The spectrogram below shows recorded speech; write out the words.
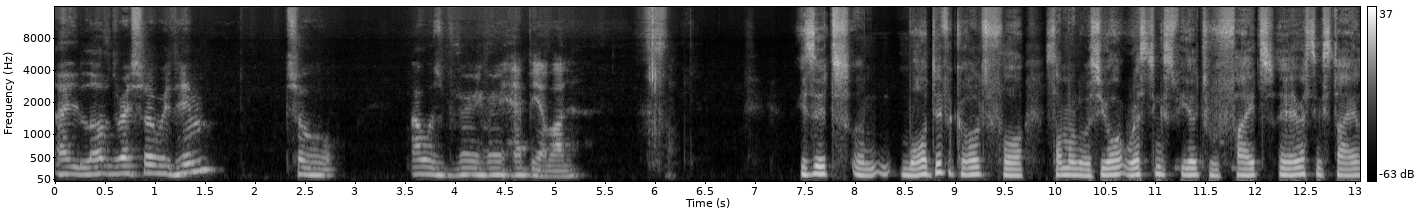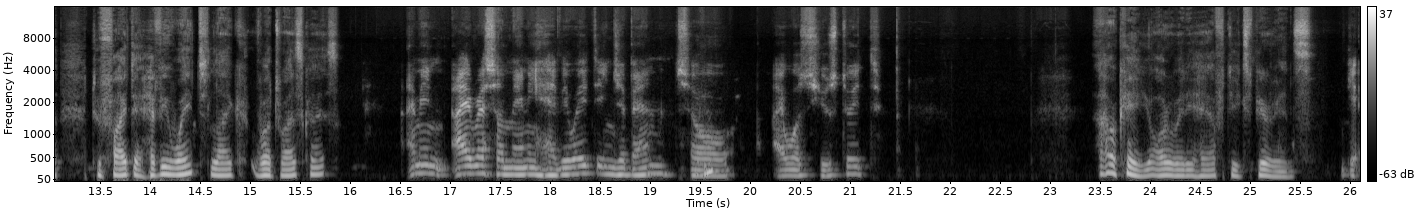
I loved wrestle with him, so I was very very happy about it. Is it um, more difficult for someone with your wrestling style to fight uh, wrestling style to fight a heavyweight like Robert Dreissker is? I mean, I wrestle many heavyweight in Japan, so I was used to it. Ah, Okay, you already have the experience. Yeah.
